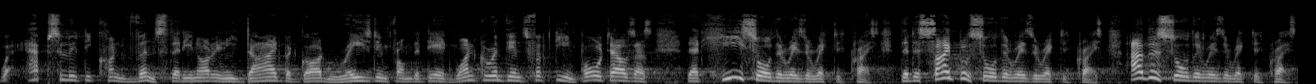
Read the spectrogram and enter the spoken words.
were absolutely convinced that he not only died, but God raised him from the dead. 1 Corinthians 15, Paul tells us that he saw the resurrected Christ. The disciples saw the resurrected Christ. Others saw the resurrected Christ.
